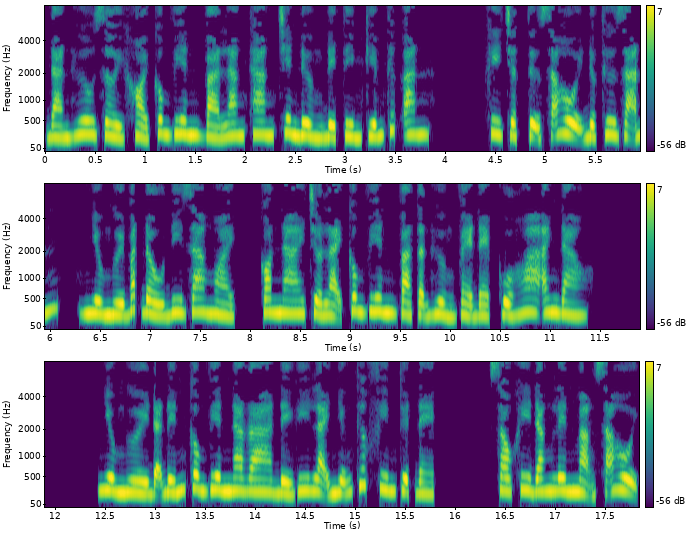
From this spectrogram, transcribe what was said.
đàn hươu rời khỏi công viên và lang thang trên đường để tìm kiếm thức ăn. Khi trật tự xã hội được thư giãn, nhiều người bắt đầu đi ra ngoài, con nai trở lại công viên và tận hưởng vẻ đẹp của hoa anh đào. Nhiều người đã đến công viên Nara để ghi lại những thước phim tuyệt đẹp. Sau khi đăng lên mạng xã hội,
